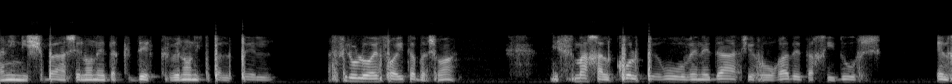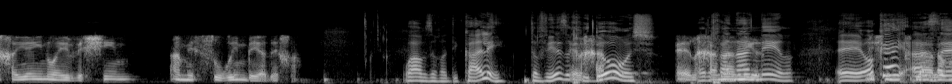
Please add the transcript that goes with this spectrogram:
אני נשבע שלא נדקדק ולא נתפלפל, אפילו לא איפה היית בשואה. נשמח על כל פירור ונדע שהורדת חידוש אל חיינו היבשים המסורים בידיך. וואו, זה רדיקלי. תביא איזה אלחנן- חידוש. אלחנן ניר. ניר. אה, אוקיי, אז אה.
